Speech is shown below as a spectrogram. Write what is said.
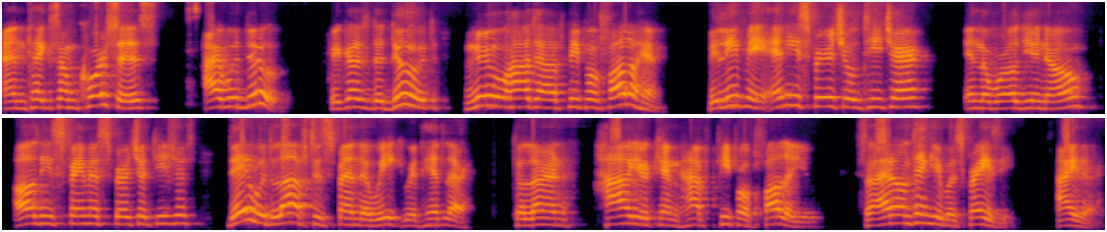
and take some courses, I would do because the dude knew how to have people follow him. Believe me, any spiritual teacher in the world you know, all these famous spiritual teachers, they would love to spend a week with Hitler to learn how you can have people follow you so I don't think it was crazy either.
